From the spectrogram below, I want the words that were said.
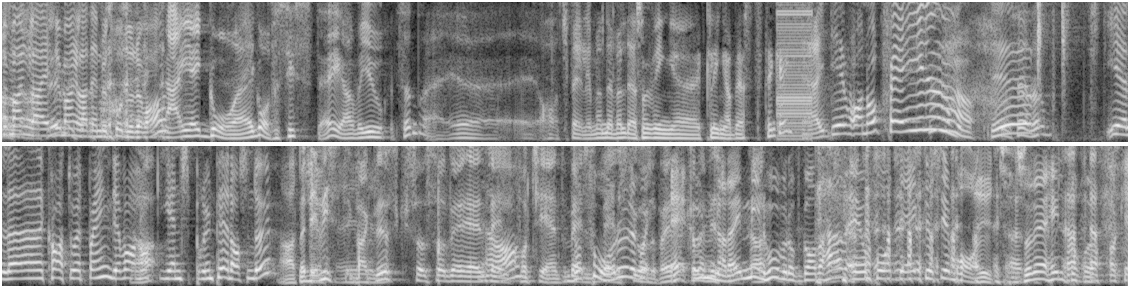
du mangler, du mangler den du trodde det var. Nei, jeg går, jeg går for siste. Jeg Arve Juritzen. Jeg, jeg har ikke peiling, men det er vel det som ringer, klinger best, tenker jeg. Nei, det var nok feil! Ja, Det du. stjeler Cato et poeng. Det var nok Jens Brun Pedersen, du. Men det visste jeg faktisk, så, så det er vel Ja. fortjent. Da Vel, får vel du det. stjålet på. Jeg unner deg. Min hovedoppgave her er å få deg til å se bra ut. Så det er helt topp. Ok.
